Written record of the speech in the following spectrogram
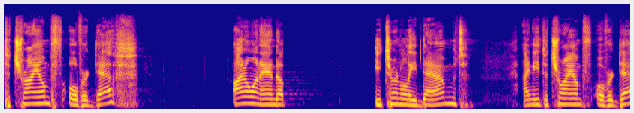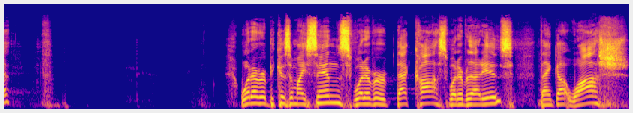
to triumph over death. I don't want to end up eternally damned. I need to triumph over death whatever because of my sins, whatever that costs, whatever that is. Thank God, wash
